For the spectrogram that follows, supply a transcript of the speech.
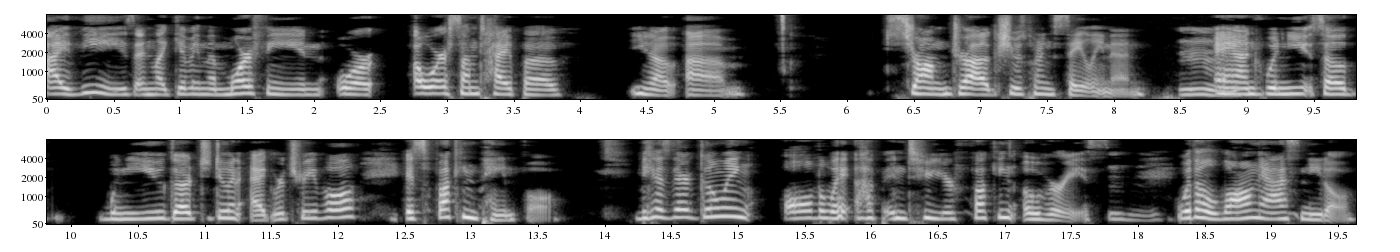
IVs and like giving them morphine or or some type of you know um strong drug, she was putting saline in. Mm. And when you, so when you go to do an egg retrieval, it's fucking painful because they're going all the way up into your fucking ovaries Mhm. with a long ass needle.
